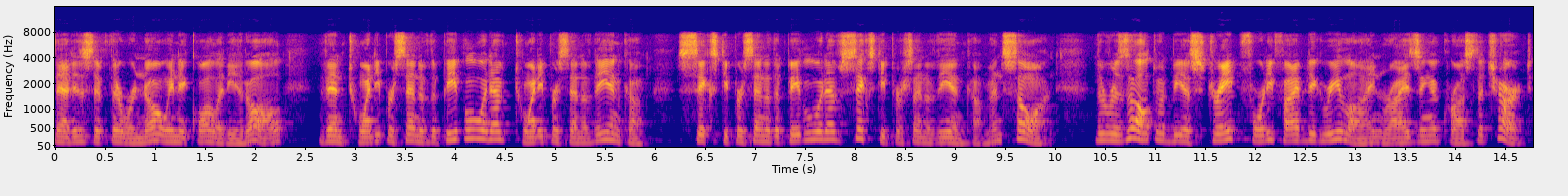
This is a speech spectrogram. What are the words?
that is, if there were no inequality at all, then 20% of the people would have 20% of the income, 60% of the people would have 60% of the income, and so on. The result would be a straight 45 degree line rising across the chart.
